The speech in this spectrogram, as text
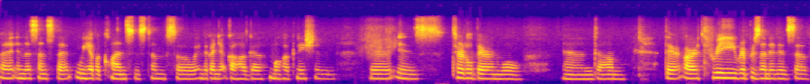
uh, in the sense that we have a clan system. So in the Kanien'kehá:ka Mohawk Nation, there is Turtle, Bear, and Wolf. And um, there are three representatives of,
